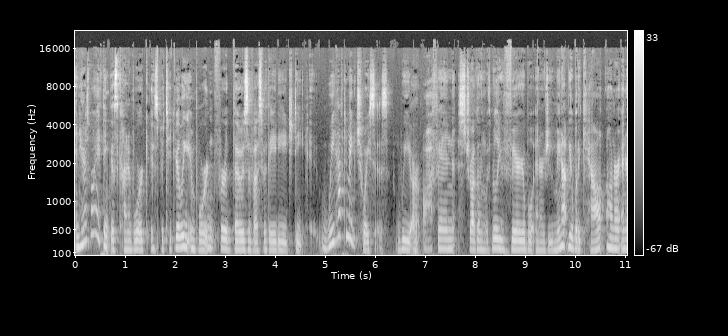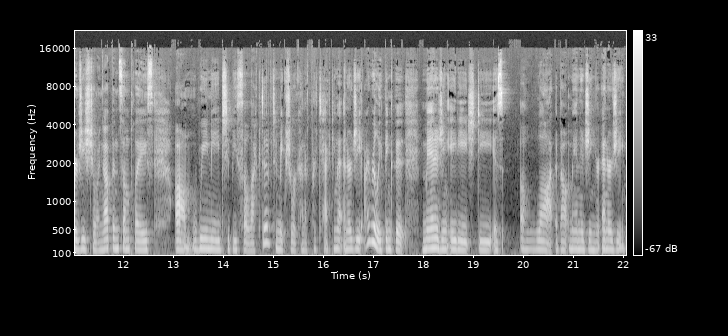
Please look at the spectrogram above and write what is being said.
And here's why I think this kind of work is particularly important for those of us with ADHD. We have to make choices. We are often struggling with really variable energy. We may not be able to count on our energy showing up in some place. Um, we need to be selective to make sure we're kind of protecting that energy. I really think that managing ADHD is a lot about managing your energy,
